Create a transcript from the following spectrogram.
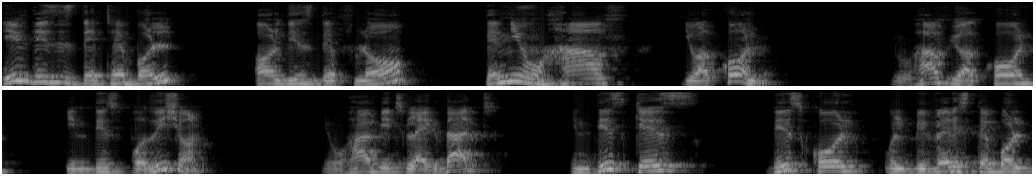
If this is the table or this is the floor, then you have your cone. You have your cone in this position. You have it like that. In this case, this cone will be very stable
